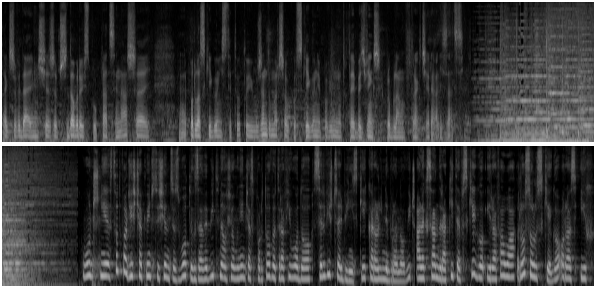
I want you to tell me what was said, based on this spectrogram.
także wydaje mi się, że przy dobrej współpracy naszej, Podlaskiego Instytutu i Urzędu Marszałkowskiego nie powinno tutaj być większych problemów w trakcie realizacji. Łącznie 125 tysięcy złotych za wybitne osiągnięcia sportowe trafiło do Sylwii Szczerbińskiej, Karoliny Bronowicz, Aleksandra Kitewskiego i Rafała Rosolskiego oraz ich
